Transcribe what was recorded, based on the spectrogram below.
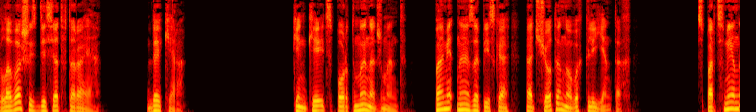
Глава 62. Деккер. Кинкейд Спорт Менеджмент. Памятная записка отчет о новых клиентах. Спортсмен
